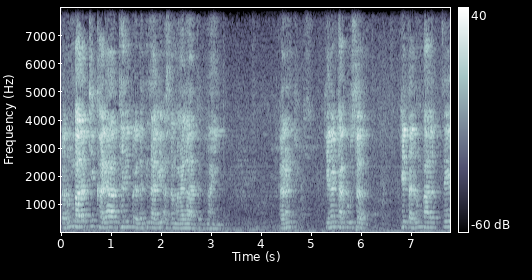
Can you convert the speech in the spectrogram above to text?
तरुण भारतची खऱ्या अर्थाने प्रगती झाली असं म्हणायला हरकत नाही. कारण किरण ठाकूर सर जे तरुण भारतचे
